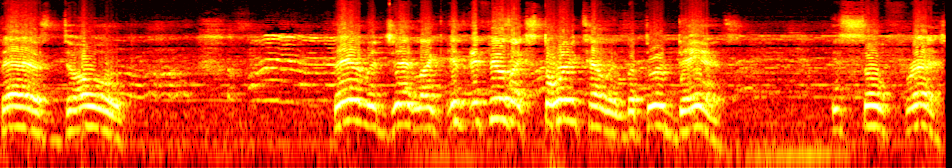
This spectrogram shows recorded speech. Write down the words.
That's dope. They're legit, like, it, it feels like storytelling, but through dance. It's so fresh.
